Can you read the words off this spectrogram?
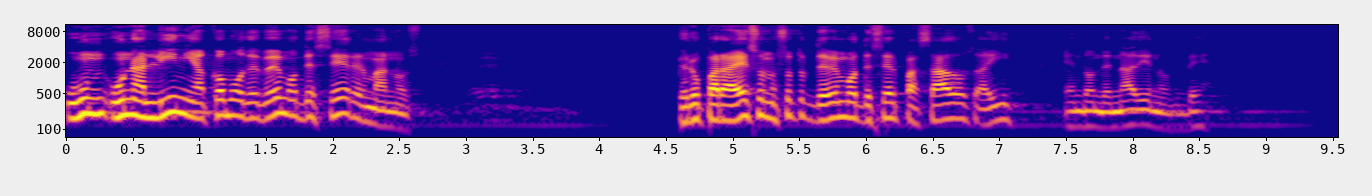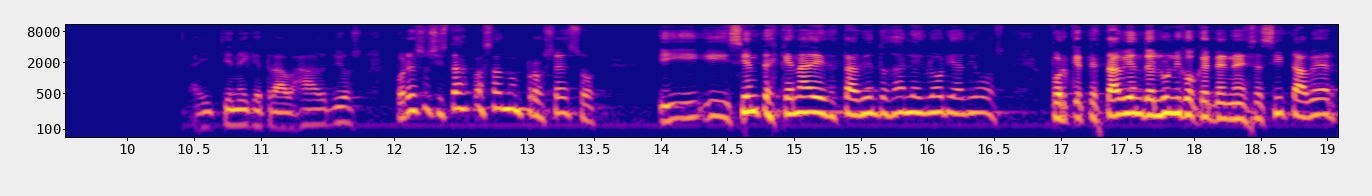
una línea cómo debemos de ser, hermanos. Pero para eso nosotros debemos de ser pasados ahí, en donde nadie nos ve. Ahí tiene que trabajar Dios. Por eso si estás pasando un proceso, y, sientes que nadie te está viendo, dale gloria a Dios. Porque te está viendo el único que te necesita ver,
